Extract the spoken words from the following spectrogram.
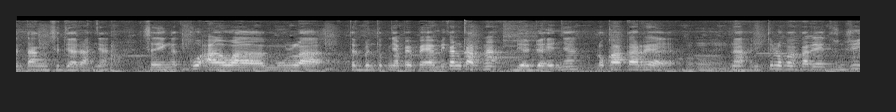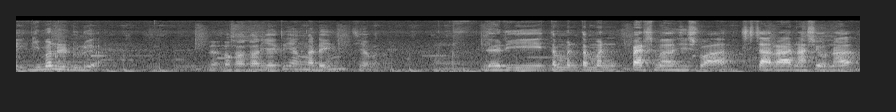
tentang sejarahnya. Seingatku awal mula terbentuknya PPMI kan karena diadainnya lokal karya. ya. Mm-mm. Nah itu lokal karya itu sendiri gimana dulu ya? Nah, lokal karya itu yang ngadain siapa? Hmm. Dari teman-teman pers mahasiswa secara nasional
